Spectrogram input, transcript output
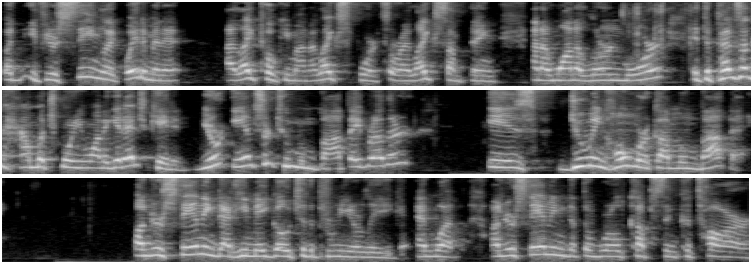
but if you're seeing like wait a minute I like Pokemon, I like sports, or I like something and I want to learn more. It depends on how much more you want to get educated. Your answer to Mbappe, brother, is doing homework on Mbappe. Understanding that he may go to the Premier League and what? Understanding that the World Cup's in Qatar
